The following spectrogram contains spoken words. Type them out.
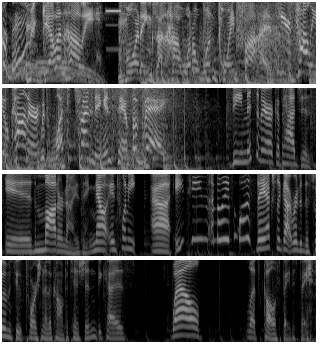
on, man. Miguel and Holly. Mornings on Hot 101.5. Here's Holly O'Connor with what's trending in Tampa Bay. The Miss America pageant is modernizing. Now, in 2018, uh, I believe it was, they actually got rid of the swimsuit portion of the competition because, well, let's call a spade a spade.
